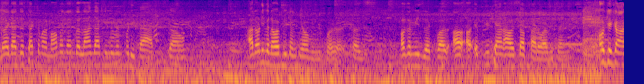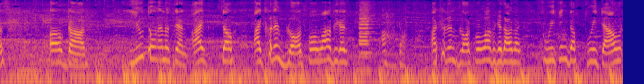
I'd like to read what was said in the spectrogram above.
like I just texted my mom and then the line's actually moving pretty fast, so I don't even know if you can hear me because of the music, but I'll, I'll, if you can, I'll subtitle everything. Okay, guys. Oh God you don't understand. I so I couldn't vlog for a while because oh god, I couldn't vlog for a while because I was like freaking the freak out.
